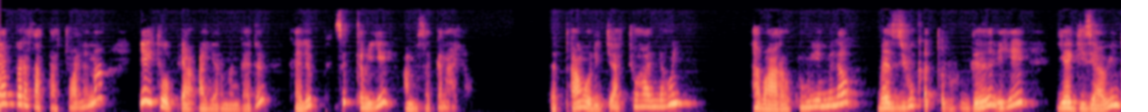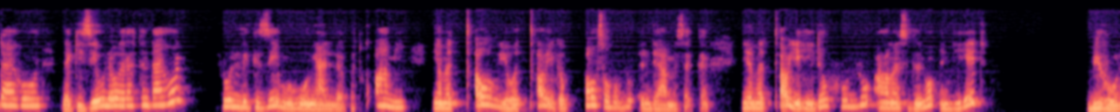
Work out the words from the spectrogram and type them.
ያበረታታቸዋልና የኢትዮጵያ አየር መንገድን ከልብ ዝቅ ብዬ አመሰግናለሁ። በጣም ወድጃችኋለሁኝ። ተባረኩ ነው የምለው። በዚሁ ቀጥሉ። ግን ይሄ የጊዜያዊ እንዳይሆን ለጊዜው ለወረት እንዳይሆን ሁል ጊዜ መሆን ያለበት ቋሚ የመጣው የወጣው የገባው ሰው ሁሉ እንዲያመሰግን የመጣው የሄደው ሁሉ አመስግኖ እንዲሄድ ቢሆን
